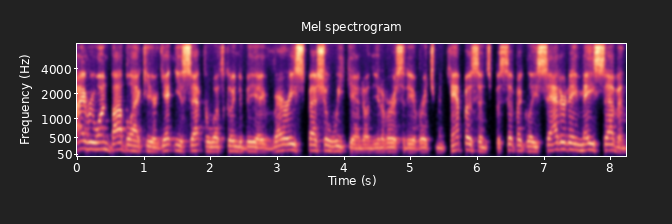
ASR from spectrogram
Hi, everyone. Bob Black here, getting you set for what's going to be a very special weekend on the University of Richmond campus, and specifically Saturday, May 7th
